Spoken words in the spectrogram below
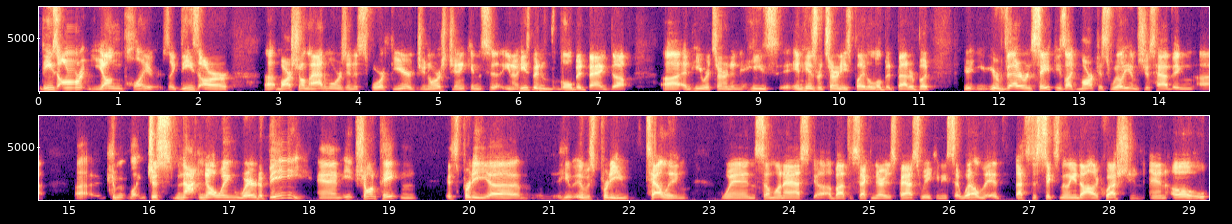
these aren't young players. Like these are uh, Marshon Lattimore's in his fourth year. Janoris Jenkins, uh, you know, he's been a little bit banged up, uh, and he returned, and he's in his return, he's played a little bit better. But your, your veteran safeties like Marcus Williams just having uh, uh, com- like just not knowing where to be, and he, Sean Payton, it's pretty. Uh, he it was pretty telling when someone asked uh, about the secondary this past week, and he said, "Well, it, that's the six million dollar question," and oh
